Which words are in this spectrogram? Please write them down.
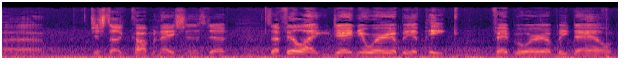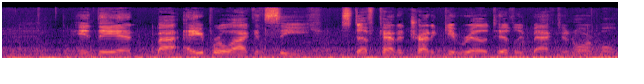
Um, just a combination of stuff. So I feel like January will be a peak, February will be down, and then by April I can see stuff kind of trying to get relatively back to normal.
